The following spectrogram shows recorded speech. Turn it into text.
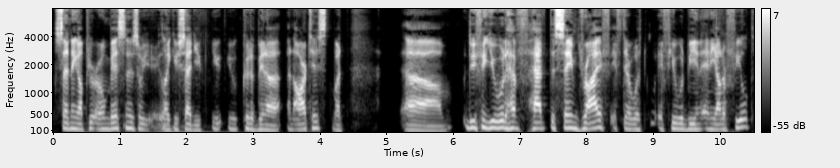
setting up your own business, or like you said, you you, you could have been a an artist, but um, do you think you would have had the same drive if there would if you would be in any other field?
